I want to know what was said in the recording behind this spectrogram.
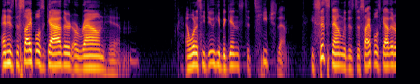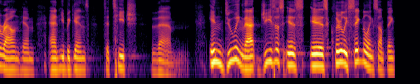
and his disciples gathered around him. And what does he do? He begins to teach them. He sits down with his disciples gathered around him, and he begins to teach them. In doing that, Jesus is, is clearly signaling something.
